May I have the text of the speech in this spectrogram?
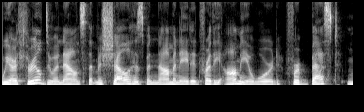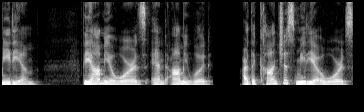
We are thrilled to announce that Michelle has been nominated for the Ommie Award for Best Medium. The Ommie Awards and Amiwood are the conscious media awards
